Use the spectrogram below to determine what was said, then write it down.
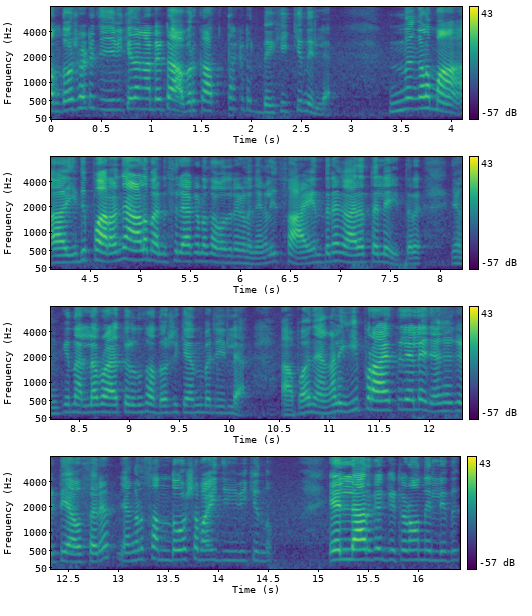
സന്തോഷമായിട്ട് ജീവിക്കുന്ന കണ്ടിട്ട് അവർക്ക് അത്രക്കിട്ട് ദഹിക്കുന്നില്ല. നിങ്ങൾ ഇത് പറഞ്ഞ ആൾ മനസ്സിലാക്കുന്ന സഹോദരങ്ങളെ ഞങ്ങൾ ഈ സായന്തന കാലത്തല്ലേ ഇത്ര ഞങ്ങൾക്ക് ഈ നല്ല പ്രായത്തിലൊന്നും സന്തോഷിക്കാനും പറ്റിയില്ല. അപ്പോൾ ഞങ്ങൾ ഈ പ്രായത്തിലല്ലേ ഞങ്ങൾക്ക് കിട്ടിയ അവസരം ഞങ്ങൾ സന്തോഷമായി ജീവിക്കുന്നു. എല്ലാവർക്കും കിട്ടണമെന്നില്ല ഇത്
